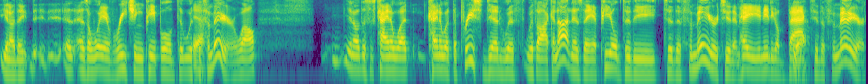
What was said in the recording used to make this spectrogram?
you know, they as a way of reaching people to, with Yeah. the familiar. Well, you know, this is kind of what kind of what the priests did with with Akhenaten is they appealed to the to the familiar to them. Hey, you need to go back Yeah. to the familiar.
